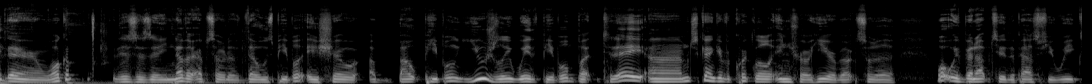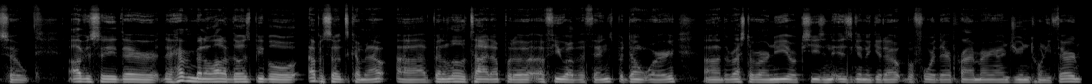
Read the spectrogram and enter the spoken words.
there, and welcome. This is another episode of Those People, a show about people, usually with people. But today, uh, I'm just going to give a quick little intro here about sort of what we've been up to the past few weeks. So, obviously, there there haven't been a lot of Those People episodes coming out. Uh, I've been a little tied up with a, a few other things, but don't worry. Uh, the rest of our New York season is going to get out before their primary on June 23rd.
